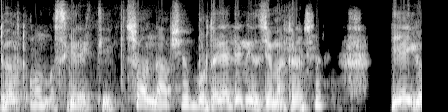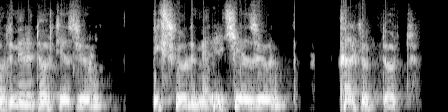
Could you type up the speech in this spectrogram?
4 olması gerektiği. Sonra ne yapacağım? Burada yerlerini yazacağım arkadaşlar. y gördüğüm yere 4 yazıyorum. x gördüğüm yere 2 yazıyorum. Karekök 4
